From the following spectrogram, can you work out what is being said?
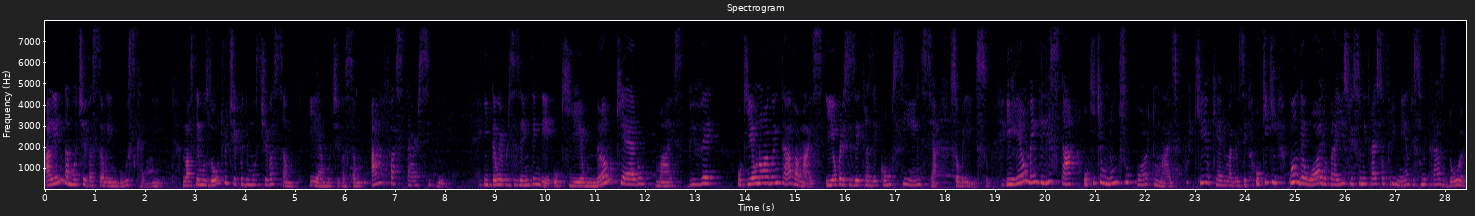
Além da motivação em busca de, nós temos outro tipo de motivação e é a motivação afastar-se de. Então eu precisei entender o que eu não quero mais viver o que eu não aguentava mais. E eu precisei trazer consciência sobre isso. E realmente listar o que, que eu não suporto mais, por que eu quero emagrecer, o que, que quando eu olho para isso, isso me traz sofrimento, isso me traz dor.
